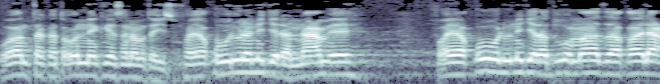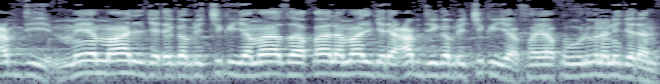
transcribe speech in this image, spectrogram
وأنت كتؤني كيس نمتيس فيقولون نجد. نعم إيه. فيقول نجد. دو ماذا قال عبدي؟ ما مال جد قبرتشكية ماذا قال مال جد عبدي قبرتشكية فيقولون نجدا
